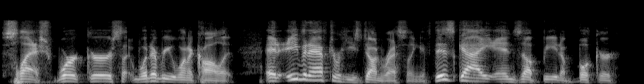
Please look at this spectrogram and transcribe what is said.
slash worker, whatever you want to call it. And even after he's done wrestling, if this guy ends up being a booker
